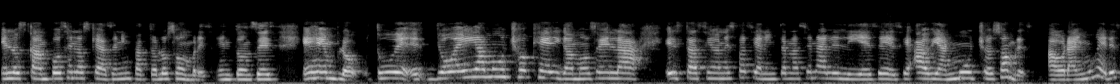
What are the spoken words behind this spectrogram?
en los campos en los que hacen impacto los hombres. Entonces, ejemplo, tuve, yo veía mucho que, digamos, en la Estación Espacial Internacional, el ISS, habían muchos hombres, ahora hay mujeres,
